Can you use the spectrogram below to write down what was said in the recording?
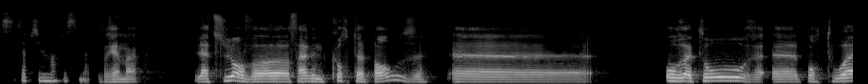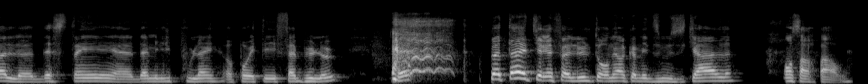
C'est absolument fascinant. Vraiment. Là-dessus, on va faire une courte pause. Euh, Au retour, euh, pour toi, le destin d'Amélie Poulain n'a pas été fabuleux. Peut-être qu'il aurait fallu le tourner en comédie musicale. On s'en reparle.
